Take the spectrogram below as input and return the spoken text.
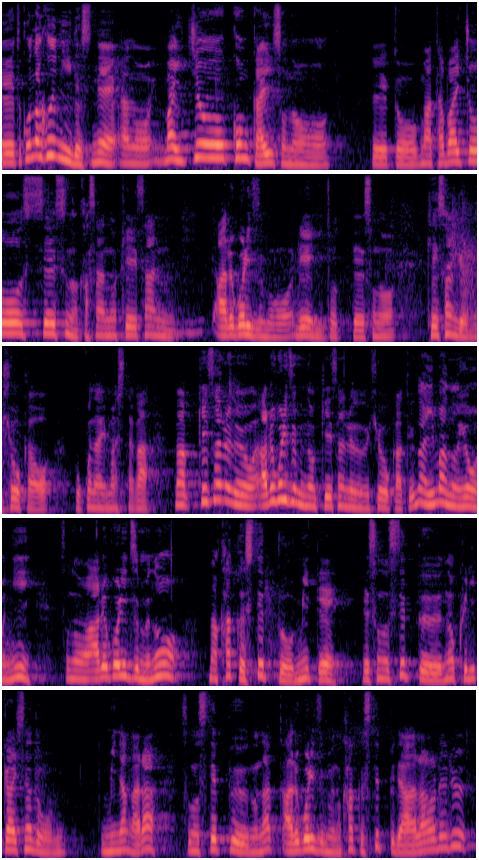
えー、とこんなふうにですね、あのまあ、一応今回その、えーとまあ、多倍長整数の加算の計算アルゴリズムを例にとってその計算量の評価を行いましたが、まあ、計算量のアルゴリズムの計算量の評価というのは今のようにそのアルゴリズムの各ステップを見てそのステップの繰り返しなどを見ながらそのステップの中アルゴリズムの各ステップで現れる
